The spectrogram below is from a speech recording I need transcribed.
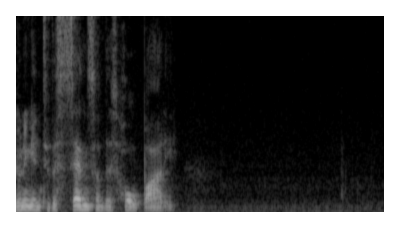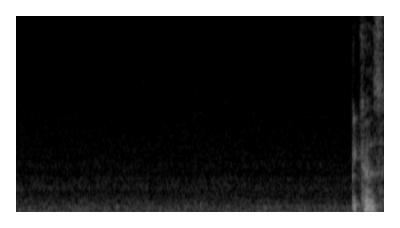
Tuning into the sense of this whole body. Because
